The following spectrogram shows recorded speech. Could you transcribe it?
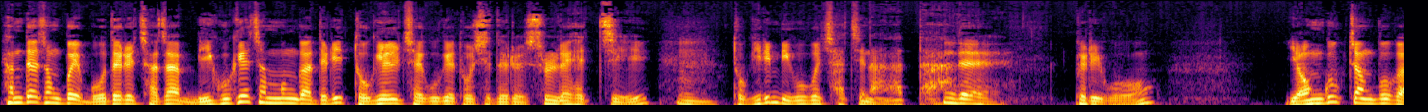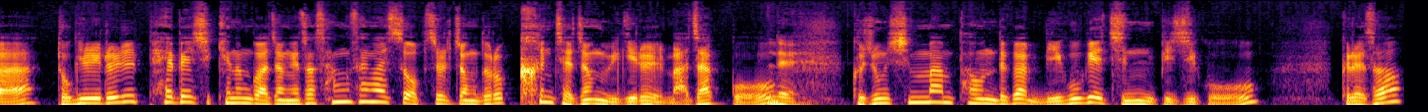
현대 정부의 모델을 찾아 미국의 전문가들이 독일 제국의 도시들을 순례했지 음. 독일이 미국을 찾진 않았다. 네. 그리고 영국 정부가 독일을 패배시키는 과정에서 상상할 수 없을 정도로 큰 재정 위기를 맞았고 네. 그중 10만 파운드가 미국의 진 빚이고 그래서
